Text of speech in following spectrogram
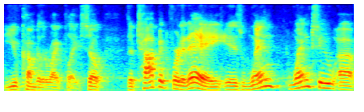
you've come to the right place. So the topic for today is when when to uh,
